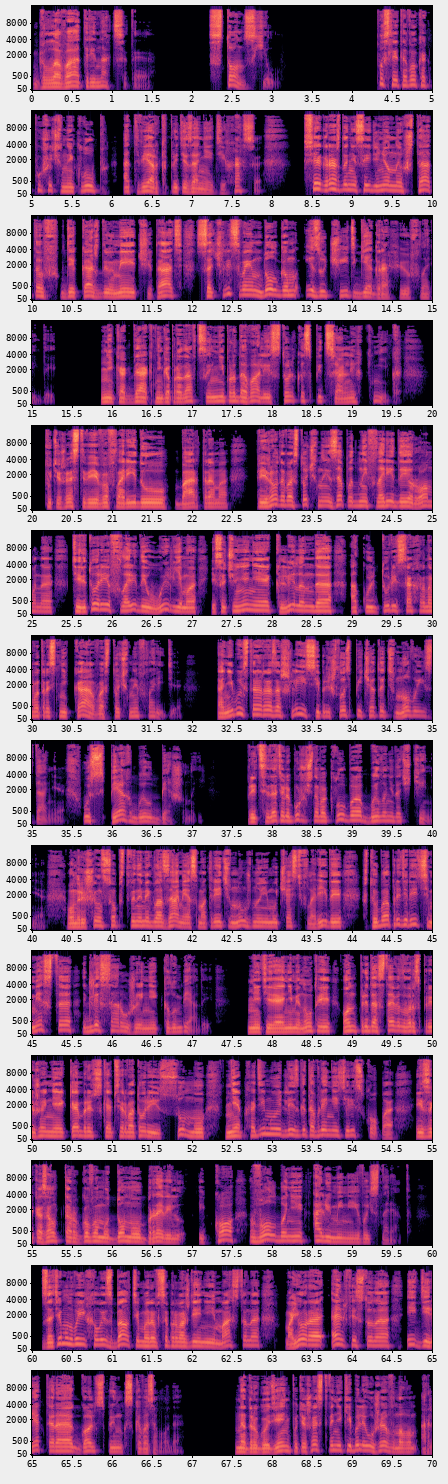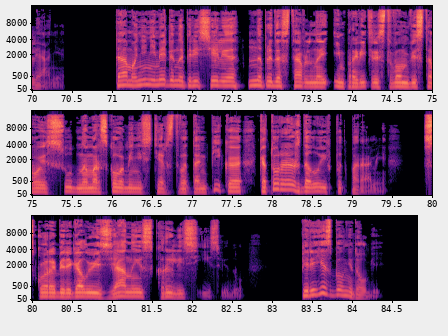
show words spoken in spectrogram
Глава 13. Стонсхилл. После того, как пушечный клуб отверг притязания Техаса, все граждане Соединенных Штатов, где каждый умеет читать, сочли своим долгом изучить географию Флориды. Никогда книгопродавцы не продавали столько специальных книг — путешествие во Флориду Бартрама, природа Восточной и Западной Флориды Романа, территория Флориды Уильяма и сочинение Клиленда о культуре сахарного тростника в Восточной Флориде. Они быстро разошлись, и пришлось печатать новые издания. Успех был бешеный. Председателю пушечного клуба было недочтение. Он решил собственными глазами осмотреть нужную ему часть Флориды, чтобы определить место для сооружения Колумбиады. Не теряя ни минуты, он предоставил в распоряжение Кембриджской обсерватории сумму, необходимую для изготовления телескопа, и заказал торговому дому Бревиль и Ко в Олбани алюминиевый снаряд. Затем он выехал из Балтимора в сопровождении Мастона, майора Эльфистона и директора Гольдспрингского завода. На другой день путешественники были уже в Новом Орлеане. Там они немедленно пересели на предоставленное им правительством вестовое судно морского министерства Тампика, которое ждало их под парами. Скоро берега Луизианы скрылись из виду. Переезд был недолгий.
